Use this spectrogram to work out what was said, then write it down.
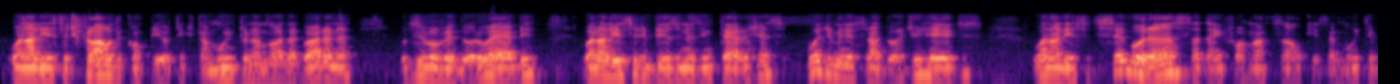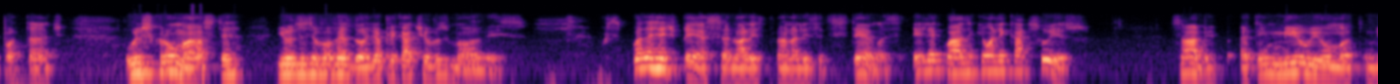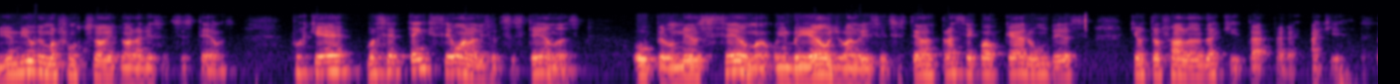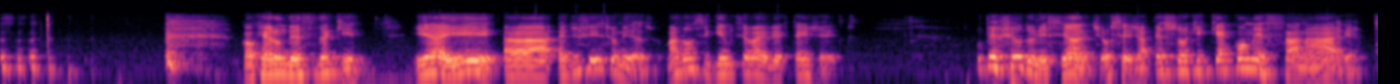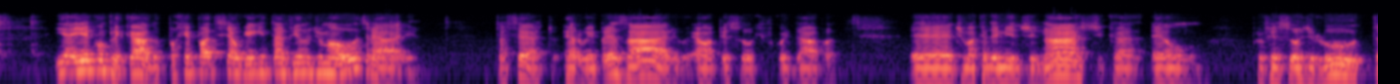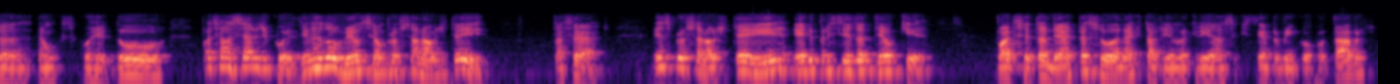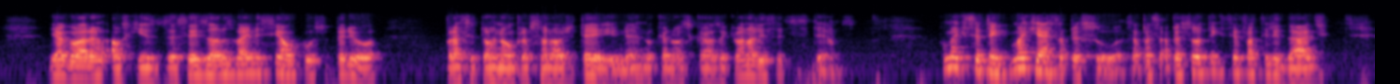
o analista de cloud computing, que está muito na moda agora, né? O desenvolvedor web, o analista de business intelligence, o administrador de redes, o analista de segurança da informação, que isso é muito importante, o Scrum Master e o desenvolvedor de aplicativos móveis. Quando a gente pensa no analista de sistemas, ele é quase que um alicate suíço, sabe? É, tem mil e uma, mil e uma funções no analista de sistemas, porque você tem que ser um analista de sistemas, ou pelo menos ser uma, um embrião de um analista de sistemas, para ser qualquer um desses que eu estou falando aqui, tá? Pera, aqui. Qualquer um desses aqui. E aí, ah, é difícil mesmo. Mas vamos seguindo que você vai ver que tem jeito. O perfil do iniciante, ou seja, a pessoa que quer começar na área, e aí é complicado, porque pode ser alguém que está vindo de uma outra área, tá certo? Era um empresário, é uma pessoa que cuidava é, de uma academia de ginástica, é um professor de luta, é um corredor, pode ser uma série de coisas. Ele resolveu ser um profissional de TI, tá certo? Esse profissional de TI, ele precisa ter o quê? Pode ser também a pessoa, né, que está vindo uma criança que sempre brincou com tablet e agora, aos 15, 16 anos, vai iniciar um curso superior para se tornar um profissional de TI, né? No que é nosso caso aqui, o analista de sistemas. Como é que você tem, como é que é essa pessoa? A pessoa tem que ter facilidade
